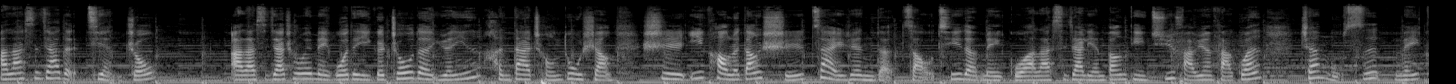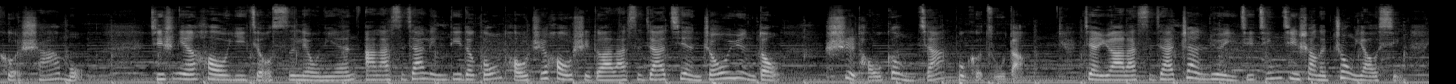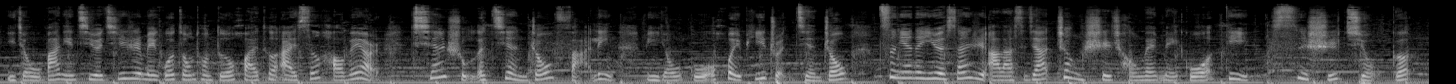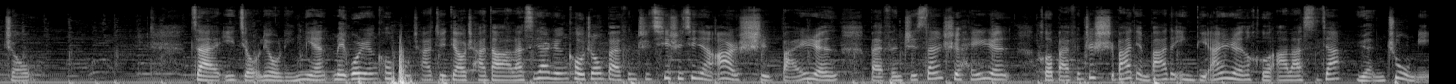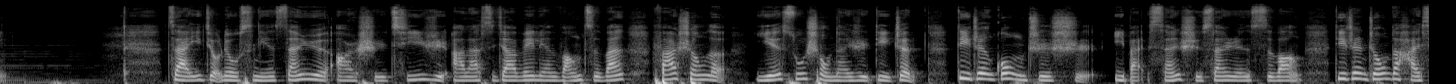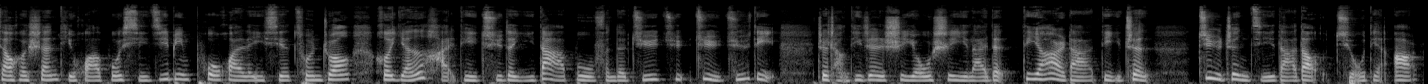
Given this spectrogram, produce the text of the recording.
阿拉斯加的建州。阿拉斯加成为美国的一个州的原因，很大程度上是依靠了当时在任的早期的美国阿拉斯加联邦地区法院法官詹姆斯·维克沙姆。几十年后，一九四六年阿拉斯加领地的公投之后，使得阿拉斯加建州运动势头更加不可阻挡。鉴于阿拉斯加战略以及经济上的重要性，1958年7月7日，美国总统德怀特·艾森豪威尔签署了建州法令，并由国会批准建州。次年的一月三日，阿拉斯加正式成为美国第四十九个州。在一九六零年，美国人口普查局调查到，阿拉斯加人口中百分之七十七点二是白人，百分之三是黑人和百分之十八点八的印第安人和阿拉斯加原住民。在一九六四年三月二十七日，阿拉斯加威廉王子湾发生了耶稣受难日地震，地震共致使一百三十三人死亡。地震中的海啸和山体滑坡袭击并破坏了一些村庄和沿海地区的一大部分的居居聚居地。这场地震是有史以来的第二大地震，巨震级达到九点二。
